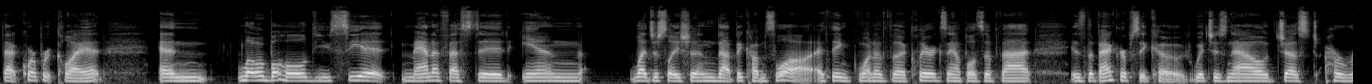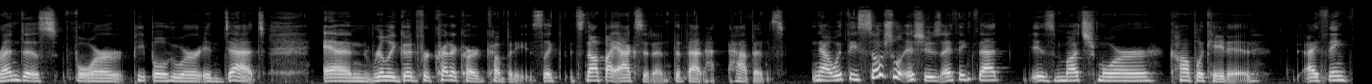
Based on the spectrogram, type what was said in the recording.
that corporate client and lo and behold you see it manifested in legislation that becomes law. I think one of the clear examples of that is the bankruptcy code, which is now just horrendous for people who are in debt and really good for credit card companies. Like it's not by accident that that happens. Now, with these social issues, I think that is much more complicated. I think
